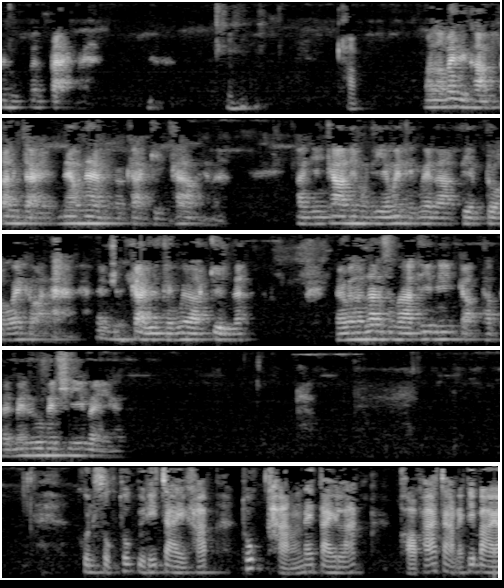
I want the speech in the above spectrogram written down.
มันมันแปลกนะครับเพราะเราไม่มีความตั้งใจแน่วแน่กับการกินข้าวใช่ไหมการกินข้าวนี่บางทียังไม่ถึงเวลาเตรียมตัวไว้ก่อนนะใกล้จะถึงเวลากินแล้วแต่เวลานั่งสมาธินี้กลับทำไปไม่รู้ไม่ชี้ไปคุณสุขทุกข์อยู่ที่ใจครับ ทุกขังในใจรัก ขอพระอาจารย์อธิบาย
